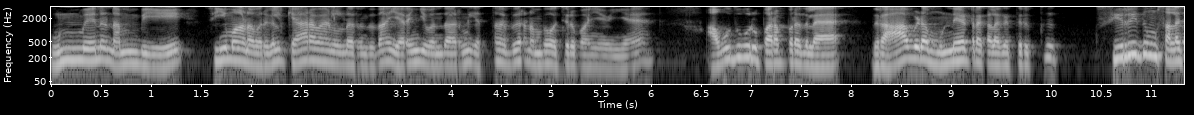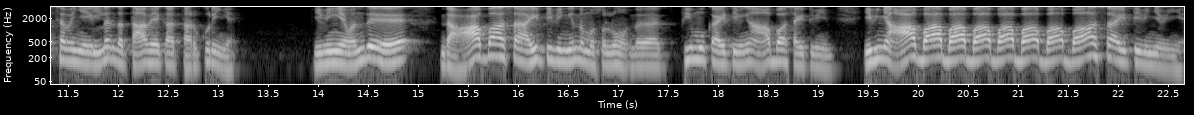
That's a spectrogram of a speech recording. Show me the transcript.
உண்மைன்னு நம்பி, சீமான் அவர்கள் கேரவேன்ல இருந்து தான் இறங்கி வந்தாருன்னு எத்தனை பேரை நம்ப வச்சிருப்பாங்க இவங்க அவதூறு பரப்புறதுல திராவிட முன்னேற்ற கழகத்திற்கு சிறிதும் சலைச்சவங்க இல்லை இந்த தாவேக்கா தற்குறிங்க. இவங்க வந்து இந்த ஆபாச ஐடிவிங்கன்னு நம்ம சொல்லுவோம். இந்த திமுக ஐடிவிங்க, ஆபாச ஐடிவிங்க. இவங்க ஆ பா பா பா பா பா பா பாச ஐடிவிங்க இவங்க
